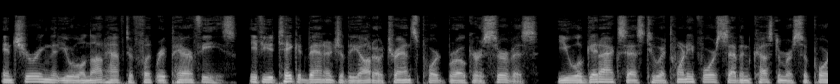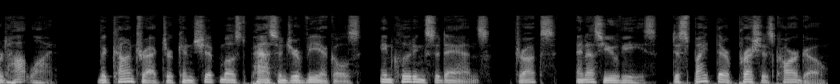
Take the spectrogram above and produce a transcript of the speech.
ensuring that you will not have to foot repair fees. If you take advantage of the auto transport broker service, you will get access to a 24-7 customer support hotline. The contractor can ship most passenger vehicles, including sedans, trucks, and SUVs. Despite their precious cargo,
